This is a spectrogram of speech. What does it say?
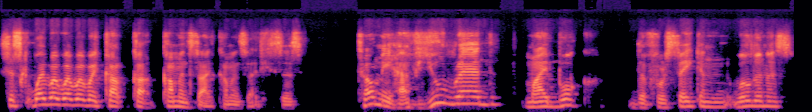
says, wait, wait, wait, wait, wait, come, come, come inside, come inside. He says, tell me, have you read my book, the forsaken wilderness.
